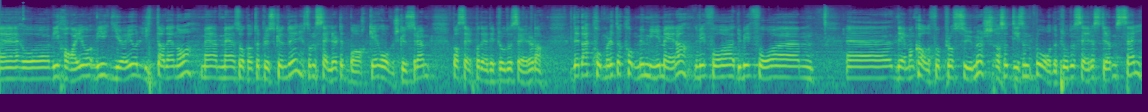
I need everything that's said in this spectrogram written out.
Eh, og vi, jo, vi, gjør jo litt av det nå med, med såkalte plusskunder, som selger tilbake overskuddsstrøm basert på det de produserer. Da. Det der kommer det til å komme mye mer av. Du vil få, du vil få Eh, det man kaller for prosumers. Altså de som både produserer strøm selv,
